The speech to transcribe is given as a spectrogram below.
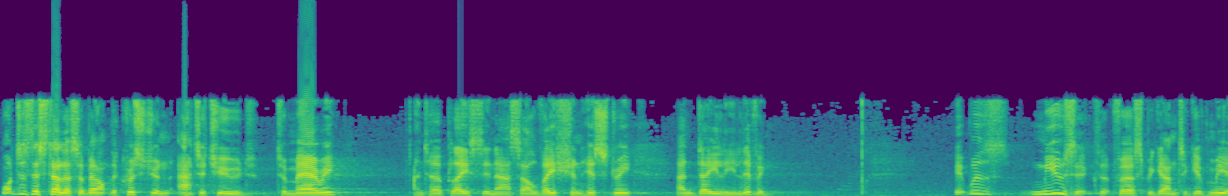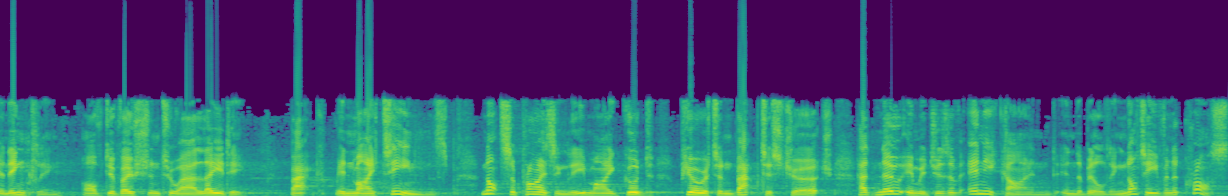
What does this tell us about the Christian attitude to Mary and her place in our salvation history and daily living? It was music that first began to give me an inkling of devotion to Our Lady back in my teens. Not surprisingly, my good Puritan Baptist church had no images of any kind in the building, not even a cross,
